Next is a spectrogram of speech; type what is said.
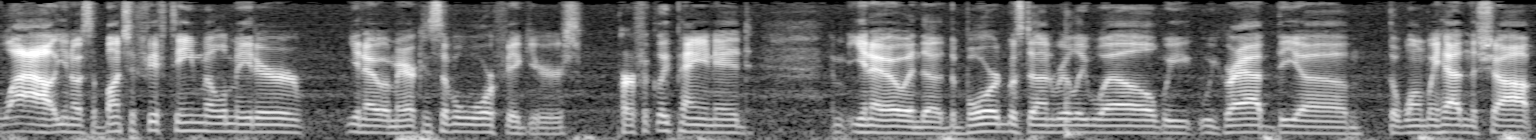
"Wow, you know, it's a bunch of 15 millimeter, you know, American Civil War figures, perfectly painted, you know, and the the board was done really well. We we grabbed the uh, the one we had in the shop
